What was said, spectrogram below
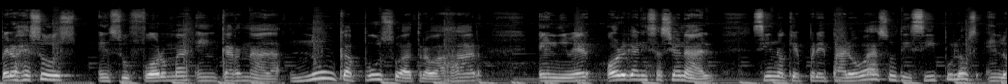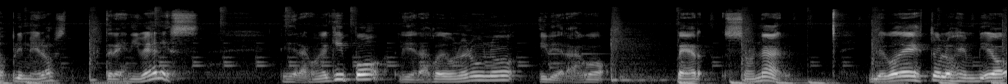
Pero Jesús, en su forma encarnada, nunca puso a trabajar el nivel organizacional, sino que preparó a sus discípulos en los primeros tres niveles. Liderazgo en equipo, liderazgo de uno en uno y liderazgo personal. Luego de esto los envió,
